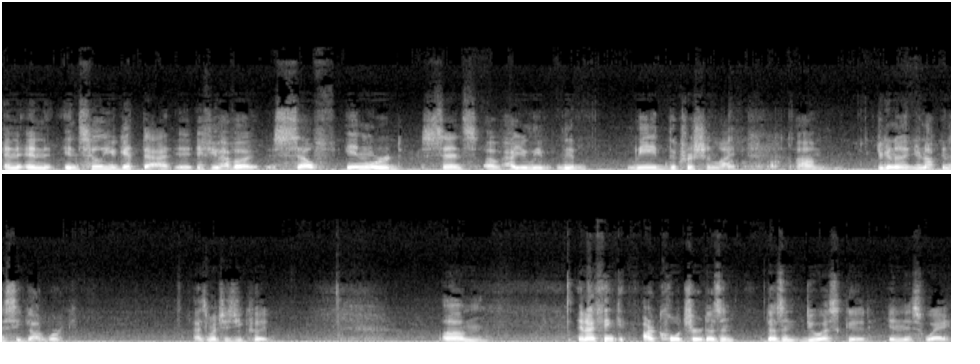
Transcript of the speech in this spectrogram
And, and until you get that, if you have a self inward sense of how you lead, lead, lead the Christian life, um, you're, gonna, you're not to see God work as much as you could. Um, and I think our culture doesn't, doesn't do us good in this way.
